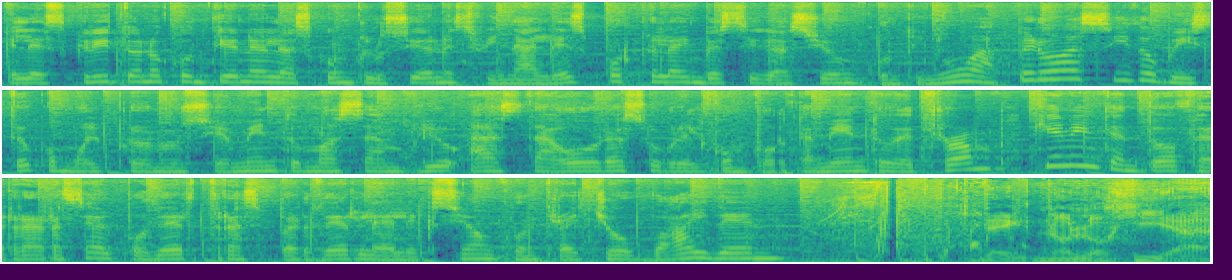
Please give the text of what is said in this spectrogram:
El escrito no contiene las conclusiones finales porque la investigación continúa, pero ha sido visto como el pronunciamiento más amplio hasta ahora sobre el comportamiento de Trump, quien intentó aferrarse al poder tras perder la elección contra Joe Biden. Tecnología.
